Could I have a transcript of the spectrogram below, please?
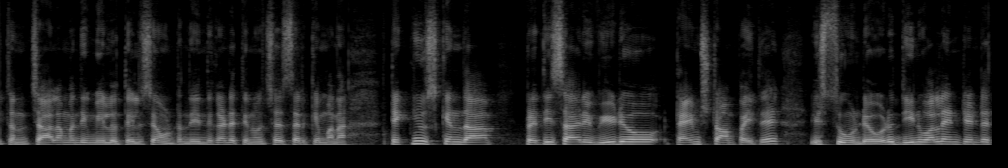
ఇతను చాలామందికి మీలో తెలిసే ఉంటుంది. ఎందుకంటే తిను వచ్చేసరికి మన టెక్ న్యూస్ కింద ప్రతిసారి వీడియో టైం స్టాంప్ అయితే ఇస్తూ ఉండేవాడు. దీనివల్ల ఏంటంటే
